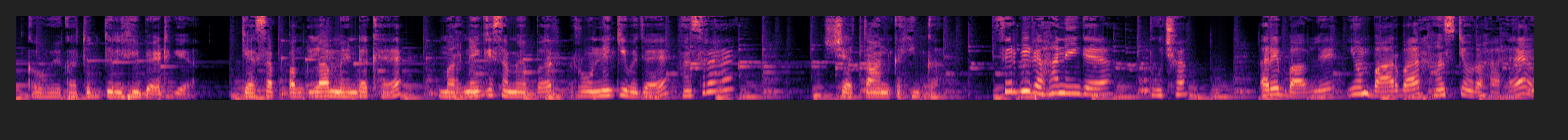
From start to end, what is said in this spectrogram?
कौवे का तो दिल ही बैठ गया। कैसा पगला मेंढक है, मरने के समय पर रोने की बजाय हंस रहा है। शैतान कहीं का। फिर भी रहा नहीं गया। पूछा, अरे बावले, यूँ बार बार हंस क्यों रहा है?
